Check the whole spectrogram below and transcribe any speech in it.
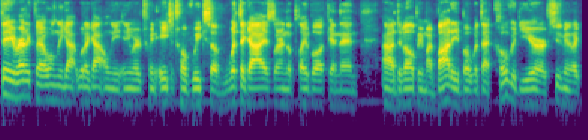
theoretically, I only got what I got only anywhere between eight to twelve weeks of with the guys, learning the playbook, and then uh, developing my body. But with that COVID year, or excuse me, like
